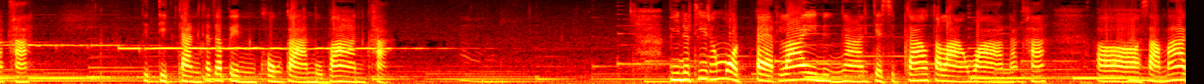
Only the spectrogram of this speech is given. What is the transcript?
นะคะ ติดติดกันก็จะเป็นโครงการหมู่บ้านค่ะ มีเนื้อที่ทั้งหมด 8 ไร่ 1 งาน 79 ตารางวานะคะสามารถ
